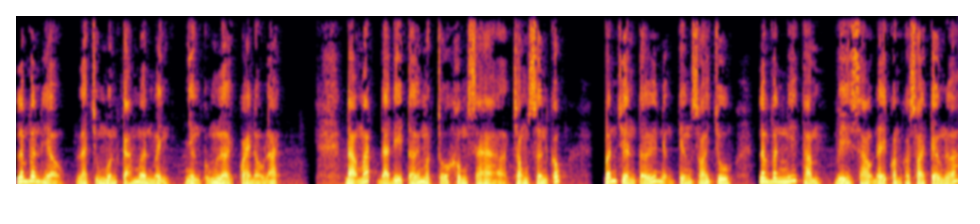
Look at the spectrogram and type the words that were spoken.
Lâm vân hiểu là chúng muốn cám ơn mình, nhưng cũng lười quay đầu lại. Đảo mắt đã đi tới một chỗ không xa ở trong sơn cốc. Vẫn truyền tới những tiếng sói chu. Lâm vân nghĩ thầm, vì sao đây còn có sói kêu nữa?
